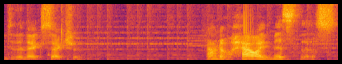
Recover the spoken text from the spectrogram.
into the next section. I don't know how I missed this.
